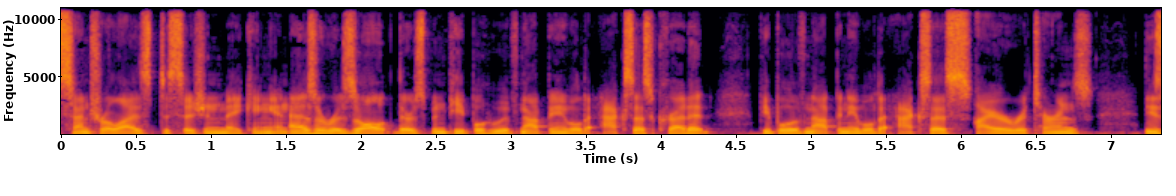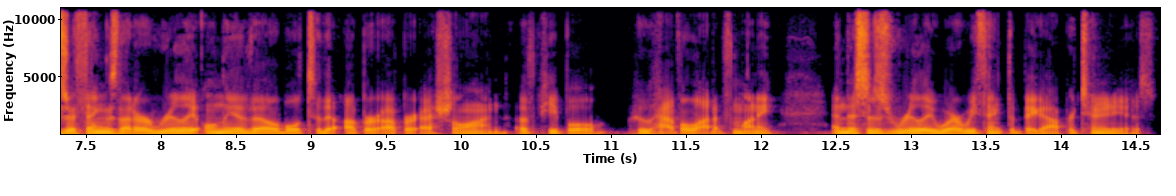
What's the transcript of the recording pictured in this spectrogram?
centralized decision making. And as a result, there's been people who have not been able to access credit, people who have not been able to access higher returns. These are things that are really only available to the upper, upper echelon of people who have a lot of money. And this is really where we think the big opportunity is.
